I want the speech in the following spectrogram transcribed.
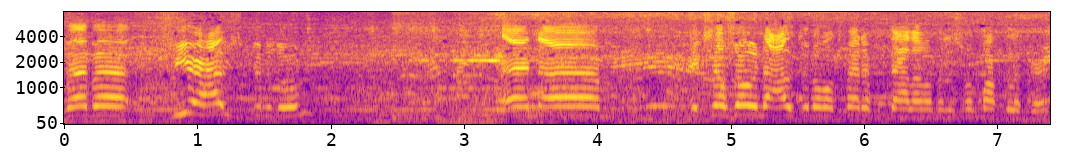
we hebben vier huizen kunnen doen. En ehm, ik zal zo in de auto nog wat verder vertellen, want dat is wat makkelijker.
